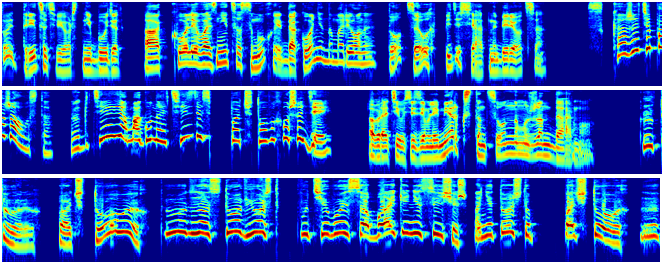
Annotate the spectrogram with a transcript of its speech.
то и 30 верст не будет. А коли возница с мухой да кони намарены, то целых пятьдесят наберется. «Скажите, пожалуйста, где я могу найти здесь почтовых лошадей?» Обратился землемер к станционному жандарму. «Которых? Почтовых? Тут за сто верст путевой собаки не сыщешь, а не то, что почтовых. Э,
